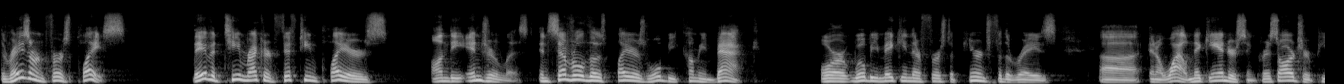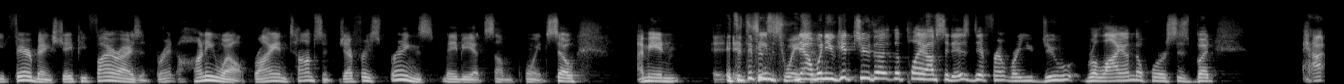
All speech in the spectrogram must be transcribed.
the Rays are in first place. They have a team record 15 players on the injury list, and several of those players will be coming back or will be making their first appearance for the Rays uh, in a while. Nick Anderson, Chris Archer, Pete Fairbanks, JP Feyereisen, Brent Honeywell, Brian Thompson, Jeffrey Springs, maybe at some point. So, I mean, it, it's a different seems, situation. Now, when you get to the, the playoffs, it is different where you do rely on the horses, but I,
